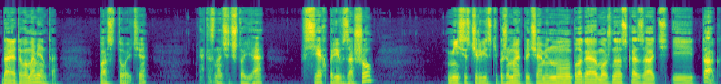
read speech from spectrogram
до этого момента. Постойте, это значит, что я всех превзошел? Миссис Червицкий пожимает плечами. Ну, полагаю, можно сказать и так.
